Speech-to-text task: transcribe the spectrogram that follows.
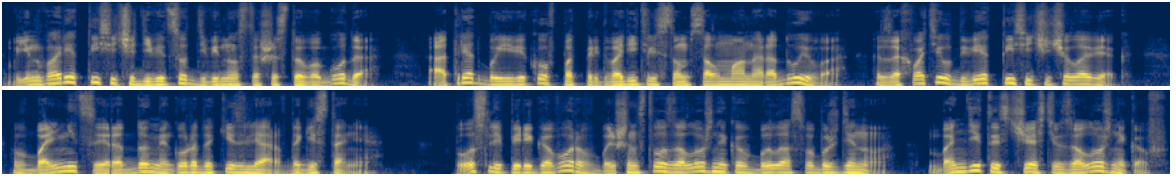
В январе 1996 года отряд боевиков под предводительством Салмана Радуева захватил 2000 человек в больнице и роддоме города Кизляр в Дагестане. После переговоров большинство заложников было освобождено. Бандиты с частью заложников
